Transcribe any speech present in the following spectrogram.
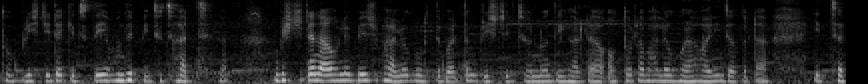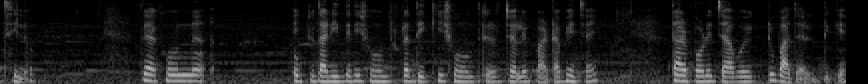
তো বৃষ্টিটা কিছুতেই আমাদের পিছু ছাড়ছে না। বৃষ্টিটা না হলে বেশ ভালো ঘুরতে পারতাম। বৃষ্টির জন্য দীঘাটা অতটা ভালো ঘোরা হয়নি, যতটা ইচ্ছা ছিল। তো এখন একটু দাঁড়িয়ে দাঁড়িয়ে সমুদ্রটা দেখি সমুদ্রের জলে পাটা ভেজাই। তারপরে যাব একটু বাজারের দিকে।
